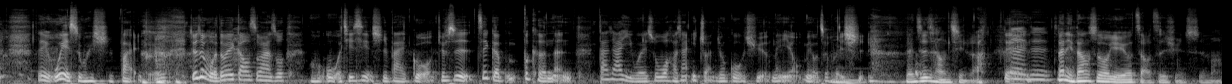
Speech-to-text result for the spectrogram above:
对我也是会失败的，就是我都会告诉他说，我我其实也失败过，就是这个不可能。大家以为说我好像一转就过去了，没有没有这回事，嗯、人之常情啦。对 对，对对。那你当时候也有找咨询师吗？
